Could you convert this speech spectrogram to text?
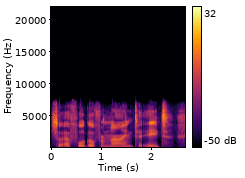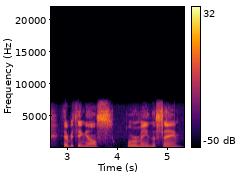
So F will go from 9 to 8. Everything else will remain the same.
